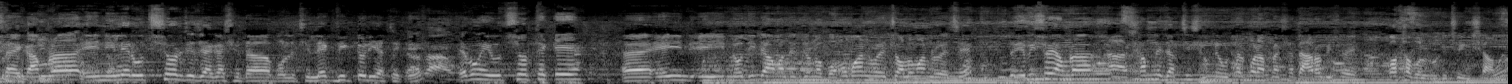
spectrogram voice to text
শাহেক, আমরা এই নীলের উৎসর যে জায়গা সেটা বলেছি লেক ভিক্টোরিয়া থেকে এবং এই উৎসর থেকে আহ, এই এই নদীটা আমাদের জন্য বহমান হয়ে চলমান রয়েছে তো এ বিষয়ে আমরা আহ, সামনে যাচ্ছি সামনে ওঠার পর আপনার সাথে আরো বিষয়ে কথা বলবো কিছু ইনশাআল্লাহ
